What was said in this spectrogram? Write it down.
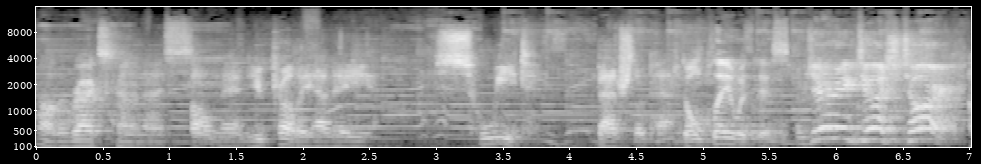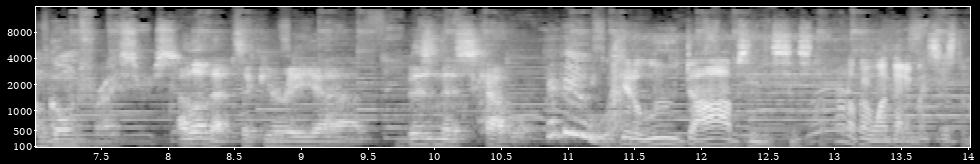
Oh, the rack's kind of nice. Oh man, you probably have a sweet bachelor pad. Don't play with this. I'm generating too much torque. I'm going for icers. I love that. It's like you're a uh, business cowboy. Pew-pew. Get a Lou Dobbs in the system. I don't know if I want that in my system.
